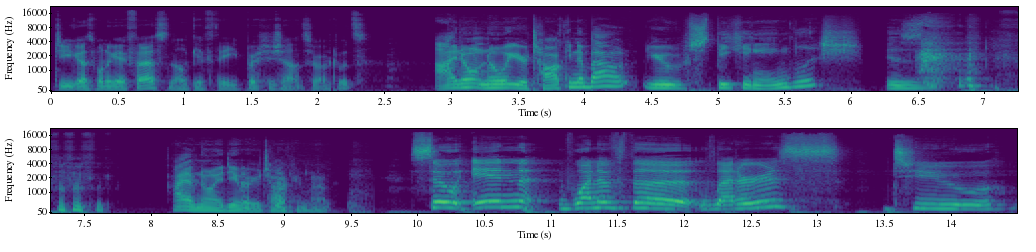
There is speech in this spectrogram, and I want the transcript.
Do you guys want to go first and I'll give the British answer afterwards? I don't know what you're talking about. You speaking English is. I have no idea what you're talking about. So in one of the letters to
